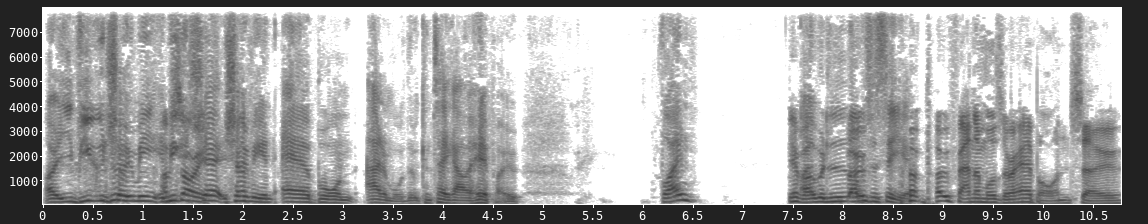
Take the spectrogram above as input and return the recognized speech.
Oh, if you could show me, if I'm you could share, show me an airborne animal that can take out a hippo, fine. Yeah, I would love both- to see it. But both animals are airborne, so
